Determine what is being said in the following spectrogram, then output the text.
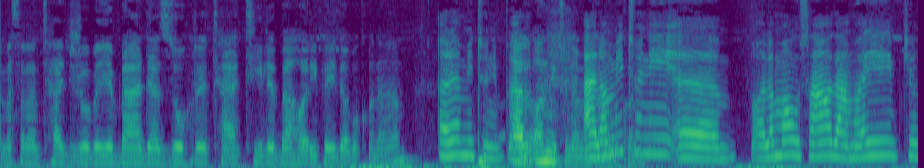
مثلا تجربه بعد از ظهر تعطیل بهاری پیدا بکنم. آره می‌تونی. الان می‌تونم الان می‌تونی حالا ما اصلا آدم هایی که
